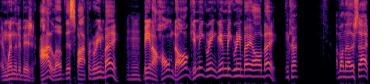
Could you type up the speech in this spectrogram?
and win the division. I love this spot for Green Bay. Mm-hmm. Being a home dog, give me Green, give me Green Bay all day. Okay. I'm on the other side.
